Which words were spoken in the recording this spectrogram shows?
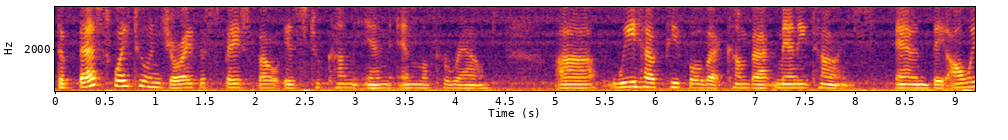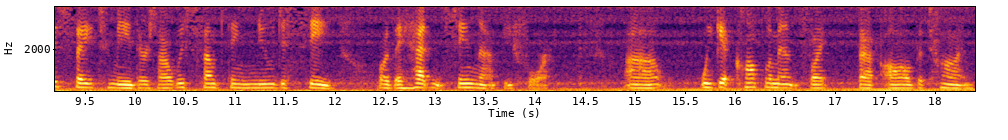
The best way to enjoy the space, though, is to come in and look around. Uh, we have people that come back many times, and they always say to me, There's always something new to see, or they hadn't seen that before. Uh, we get compliments like that all the time.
